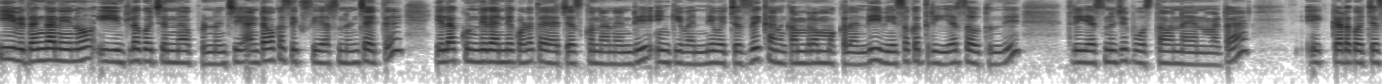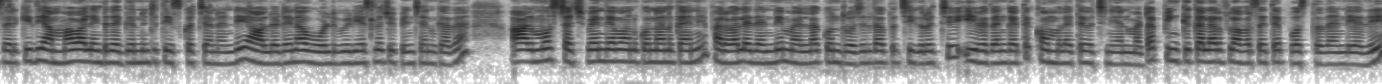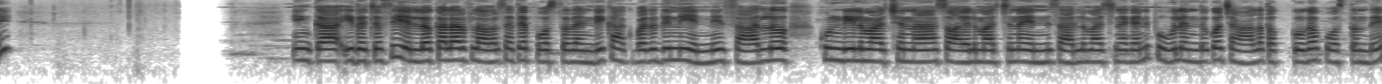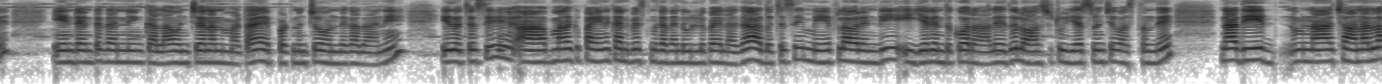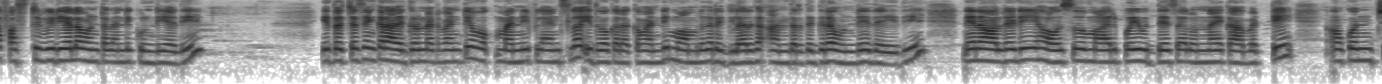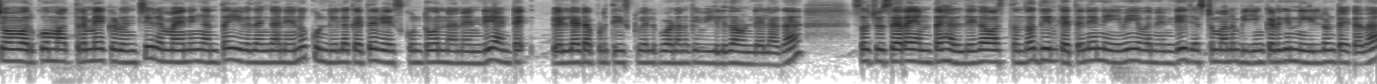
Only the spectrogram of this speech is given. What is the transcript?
ఈ విధంగా నేను ఈ ఇంట్లోకి వచ్చినప్పటి నుంచి అంటే ఒక సిక్స్ ఇయర్స్ నుంచి అయితే ఇలా కుండీలన్నీ కూడా తయారు చేసుకున్నానండి. ఇంక ఇవన్నీ వచ్చేసి కనకాంబరం మొక్కలండి. వేసి ఒక త్రీ ఇయర్స్ అవుతుంది. త్రీ ఇయర్స్ నుంచి పూస్తూ ఉన్నాయన్నమాట. ఇక్కడికి వచ్చేసరికి ఇది అమ్మ వాళ్ళ ఇంటి దగ్గర నుంచి తీసుకొచ్చానండి. ఆల్రెడీ నా ఓల్డ్ వీడియోస్లో చూపించాను కదా. ఆల్మోస్ట్ చచ్చిపోయిందేమో అనుకున్నాను కానీ పర్వాలేదండి. మళ్ళీ కొన్ని రోజుల తర్వాత చిగురొచ్చి ఈ విధంగా అయితే కొమ్మలు అయితే వచ్చినాయి అనమాట పింక్ కలర్ ఫ్లవర్స్ అయితే పోస్తుందండి అది. ఇంకా ఇది వచ్చేసి ఎల్లో కలర్ ఫ్లవర్స్ అయితే పోస్తుందండి. కాకపోతే దీన్ని ఎన్నిసార్లు కుండీలు మార్చినా సాయిల్ మార్చినా ఎన్నిసార్లు మార్చినా కానీ పువ్వులు ఎందుకో చాలా తక్కువగా పోస్తుంది. ఏంటంటే దాన్ని ఇంకా అలా ఉంచానమాట ఎప్పటి నుంచో ఉంది కదా అని. ఇది వచ్చేసి మనకి పైన కనిపిస్తుంది కదండి ఉల్లిపాయలాగా. అది వచ్చేసి మే ఫ్లవర్ అండి. ఇయర్ ఎందుకో రాలేదు. లాస్ట్ టూ ఇయర్స్ నుంచి వస్తుంది. నాది నా ఛానల్లో ఫస్ట్ వీడియోలో ఉంటుందండి కుండీ అది. ఇది వచ్చేసి ఇంకా నా దగ్గర ఉన్నటువంటి మనీ ప్లాంట్స్లో ఇది ఒక రకం అండి. మామూలుగా రెగ్యులర్గా అందరి దగ్గర ఉండేదే ఇది. నేను ఆల్రెడీ హౌస్ మారిపోయే ఉద్దేశాలు ఉన్నాయి కాబట్టి కొంచెం వరకు మాత్రమే ఇక్కడ ఉంచి రిమైనింగ్ అంతా ఈ విధంగా నేను కుండీలకైతే అయితే వేసుకుంటూ ఉన్నానండి. అంటే వెళ్ళేటప్పుడు తీసుకువెళ్ళిపోవడానికి వీలుగా ఉండేలాగా. సో చూసారా ఎంత హెల్దీగా వస్తుందో. దీనికైతే నేను ఏమీ ఇవ్వనండి. జస్ట్ మనం బియ్యం కడిగిన నీళ్ళు ఉంటాయి కదా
